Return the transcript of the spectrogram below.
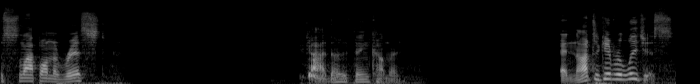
a slap on the wrist, you got another thing coming. And not to get religious,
